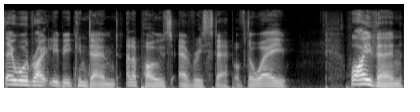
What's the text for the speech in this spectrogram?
they would rightly be condemned and opposed every step of the way. Why then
